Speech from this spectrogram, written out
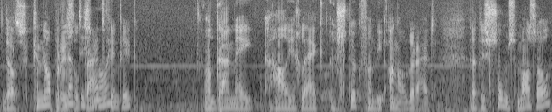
Dat is knap is resultaat, vind ik. Want daarmee haal je gelijk een stuk van die angel eruit. Dat is soms mazzel.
